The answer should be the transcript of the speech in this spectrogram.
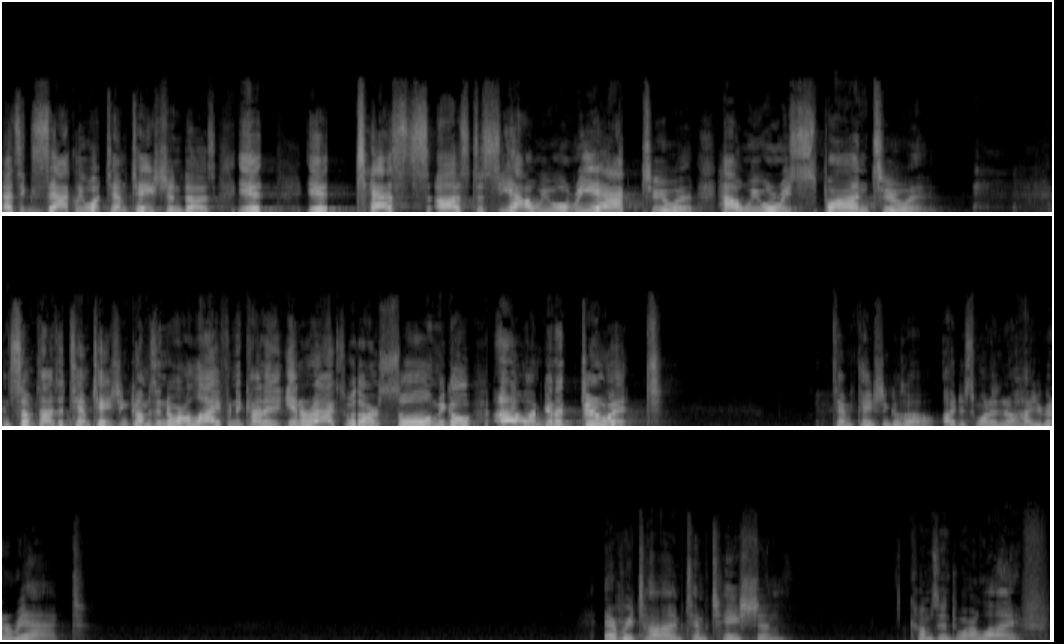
That's exactly what temptation does. It, it tests us to see how we will react to it, how we will respond to it. And sometimes a temptation comes into our life and it kind of interacts with our soul, and we go, Oh, I'm going to do it. Temptation goes, Oh, I just want to know how you're going to react. Every time temptation comes into our life,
